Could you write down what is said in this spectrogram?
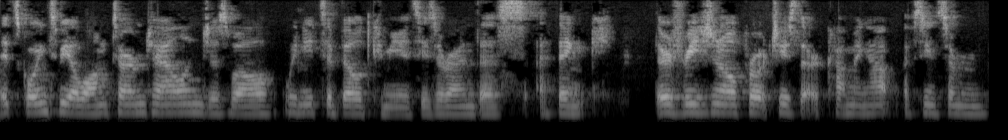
it's going to be a long term challenge as well. We need to build communities around this. I think there's regional approaches that are coming up. I've seen some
